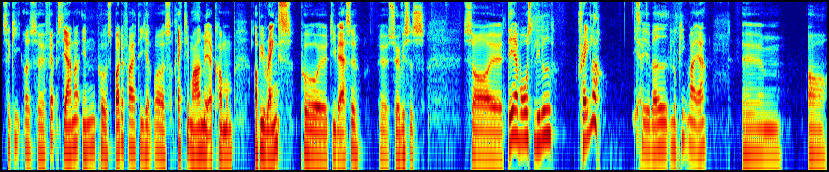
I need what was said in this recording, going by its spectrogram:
så giv os øh, fem stjerner inde på Spotify. Det hjælper os rigtig meget med at komme op i ranks på øh, diverse øh, services. Så øh, det er vores lille trailer yeah. til, hvad Lupinvej er. Øhm, og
